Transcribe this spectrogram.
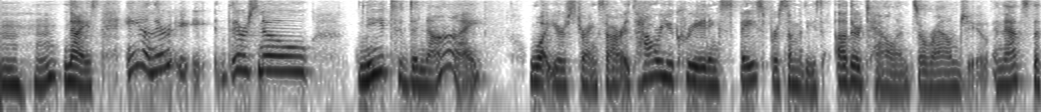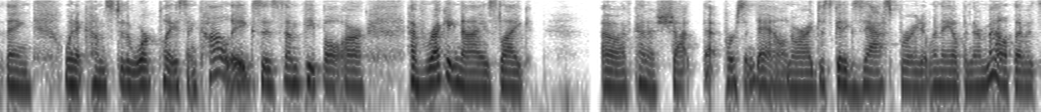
Mm-hmm. Nice. And there there's no need to deny what your strengths are. It's how are you creating space for some of these other talents around you? And that's the thing when it comes to the workplace and colleagues is some people are have recognized like oh, I've kind of shot that person down, or I just get exasperated when they open their mouth. I was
